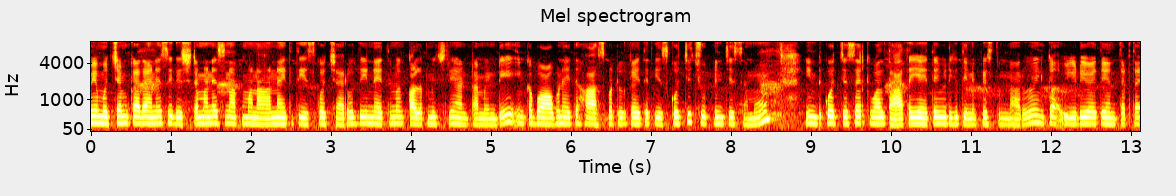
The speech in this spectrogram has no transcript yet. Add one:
మేము వచ్చాం కదా అనేసి ఇది ఇష్టం అనేసి నాకు మా నాన్న అయితే తీసుకొచ్చారు. దీన్ని అయితే మేము కలుపు మిశ్రీ అంటామండి. ఇంకా బాబుని అయితే హాస్పిటల్కి అయితే తీసుకొచ్చి చూపించేసాము. ఇంటికి వచ్చేసరికి వాళ్ళ తాతయ్య అయితే వీడికి తినిపిస్తున్నారు. ఇంకా వీడియో అయితే ఇంతటితో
